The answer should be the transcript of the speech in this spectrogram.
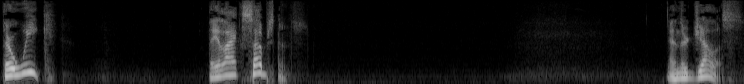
They're weak. They lack substance. And they're jealous.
